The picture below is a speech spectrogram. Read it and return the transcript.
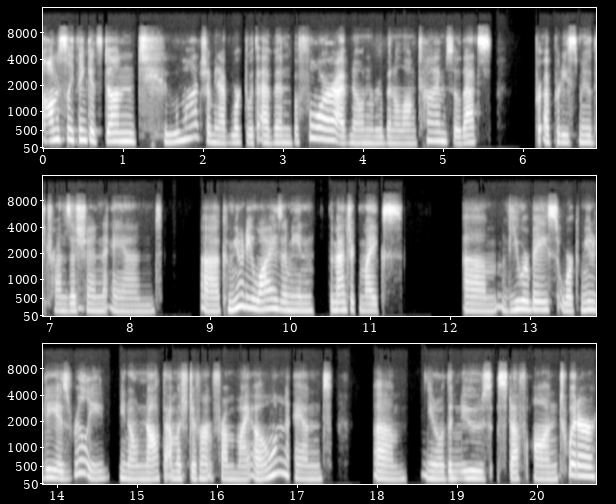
honestly think it's done too much. I mean, I've worked with Evan before. I've known Ruben a long time, so that's pr- a pretty smooth transition. And uh, community-wise, I mean, the Magic Mics um, viewer base or community is really, you know, not that much different from my own. And um, you know, the news stuff on Twitter.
